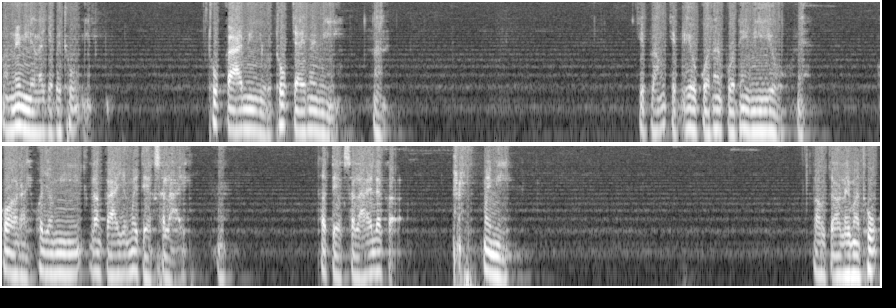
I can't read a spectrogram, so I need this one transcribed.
มันไม่มีอะไรจะไปทุกข์อีก ทุกกายมีอยู่ทุกใจไม่มีนั่น เจ็บหลังเจ็บเอวปวดนั่นปวดนี่มีอยู่เนี่ยเพราะอะไร เพราะยังมีร่างกายยังไม่แตกสลาย ถ้าแตกสลายแล้วก็ไม่มี เราจะอะไรมาทุกข์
